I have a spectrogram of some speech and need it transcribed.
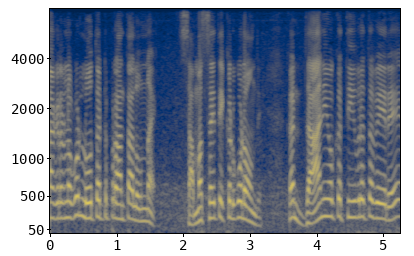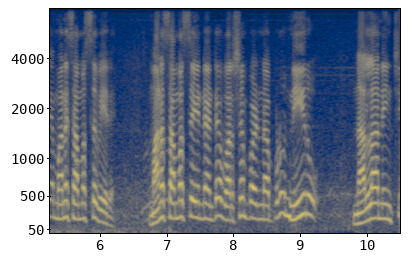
నగరంలో కూడా లోతట్టు ప్రాంతాలు ఉన్నాయి. సమస్య అయితే ఇక్కడ కూడా ఉంది. కానీ దాని యొక్క తీవ్రత వేరే మన సమస్య వేరే. మన సమస్య ఏంటంటే వర్షం పడినప్పుడు నీరు నల్లా నుంచి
